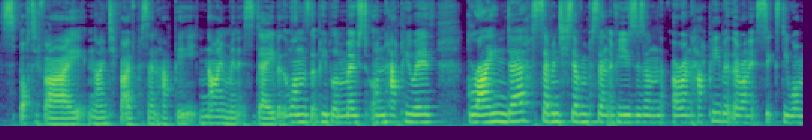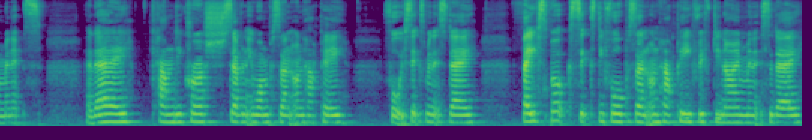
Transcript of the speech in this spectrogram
Spotify, 95% happy, 9 minutes a day. But the ones that people are most unhappy with, Grindr, 77% of users are unhappy, but they're on it 61 minutes a day. Candy Crush, 71% unhappy, 46 minutes a day. Facebook, 64% unhappy, 59 minutes a day.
